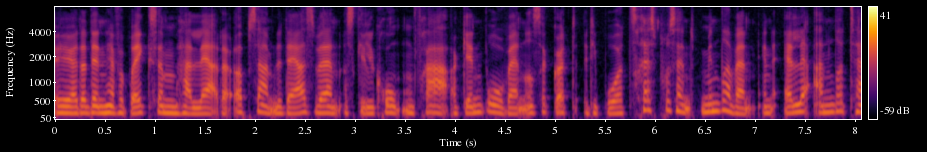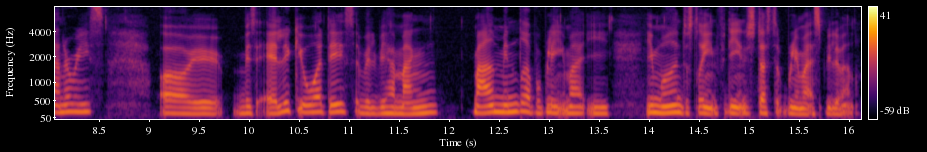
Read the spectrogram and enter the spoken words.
Øh, og der er den her fabrik, som har lært at opsamle deres vand og skille kromen fra og genbruge vandet så godt, at de bruger 60% mindre vand end alle andre tanneries. Og øh, hvis alle gjorde det, så ville vi have mange meget mindre problemer i, i modindustrien, fordi en af de største problemer er spildevandet.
